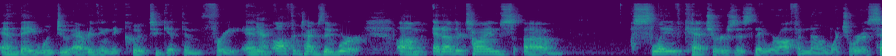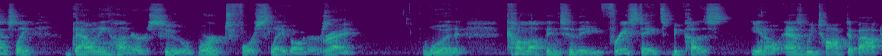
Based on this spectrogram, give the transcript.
and they would do everything they could to get them free, and Yeah. oftentimes they were. Um, at other times. Um, slave catchers, as they were often known, which were essentially bounty hunters who worked for slave owners, right. would come up into the free states because you know as we talked about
